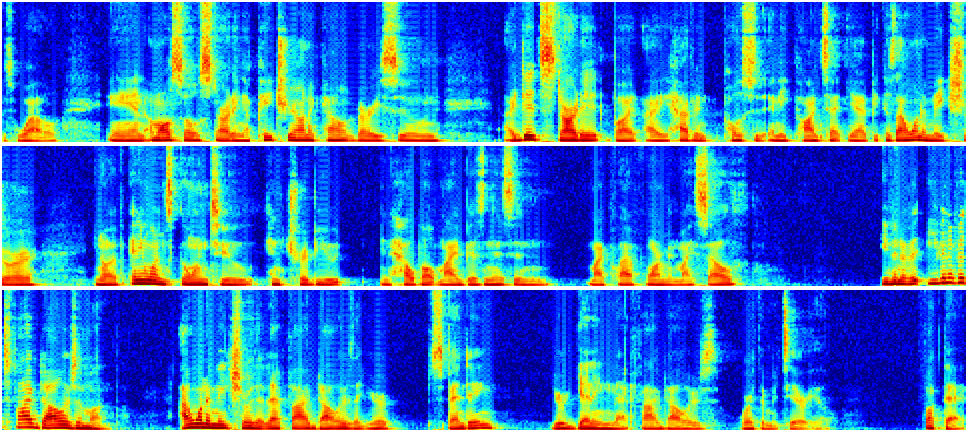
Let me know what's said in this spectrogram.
as well. And I'm also starting a Patreon account very soon. I did start it, but I haven't posted any content yet because I want to make sure, you know, if anyone's going to contribute and help out my business and my platform and myself, even if it, even if it's five dollars a month, I want to make sure that that five dollars that you're spending you're getting that $5 worth of material. Fuck that.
